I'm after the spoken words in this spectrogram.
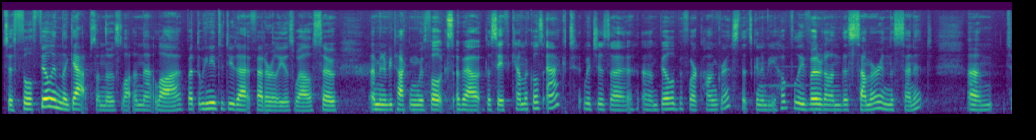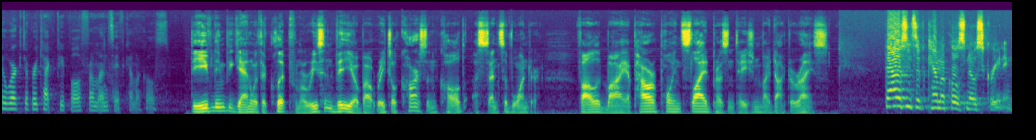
to fulfill in the gaps on those on that law, but we need to do that federally as well. So I'm going to be talking with folks about the Safe Chemicals Act, which is a um, bill before Congress that's going to be hopefully voted on this summer in the Senate um, to work to protect people from unsafe chemicals. The evening began with a clip from a recent video about Rachel Carson called A Sense of Wonder, followed by a PowerPoint slide presentation by Dr. Rice. Thousands of chemicals, no screening.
